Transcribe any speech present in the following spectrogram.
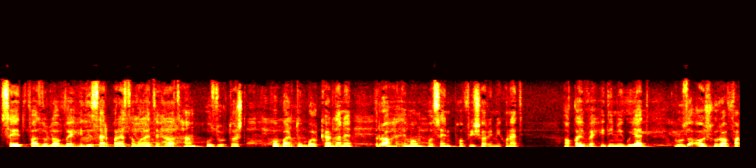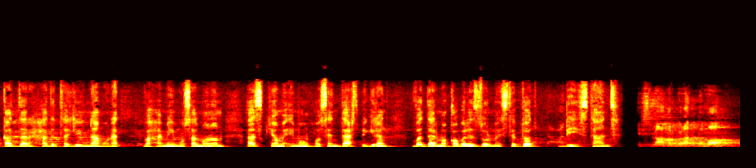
سید فضل الله وحیدی سرپرست ولایت هرات هم حضور داشت و بر دنبال کردن راه امام حسین پافشاری می کند. آقای وحیدی می گوید روز آشورا فقط در حد تجلیل نماند و همه مسلمانان از قیام امام حسین درس بگیرند و در مقابل ظلم استبداد بیستند. اسلام را به ما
